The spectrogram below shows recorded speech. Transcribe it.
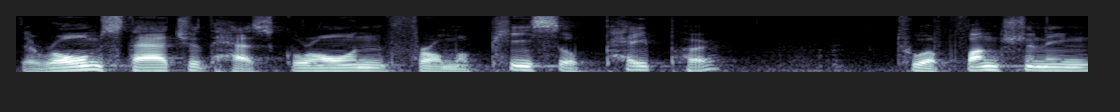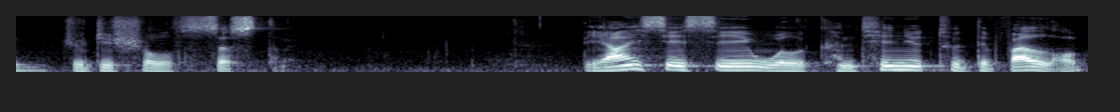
The Rome Statute has grown from a piece of paper to a functioning judicial system. The ICC will continue to develop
